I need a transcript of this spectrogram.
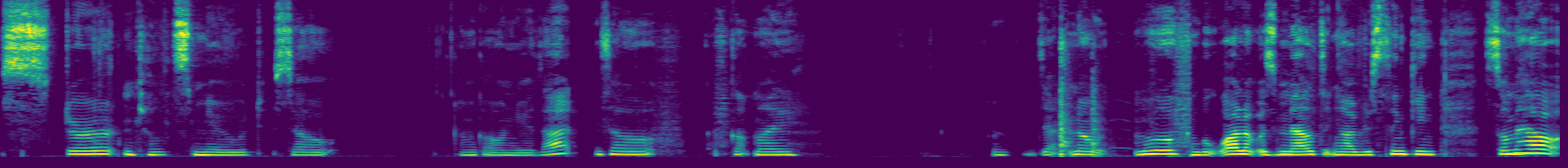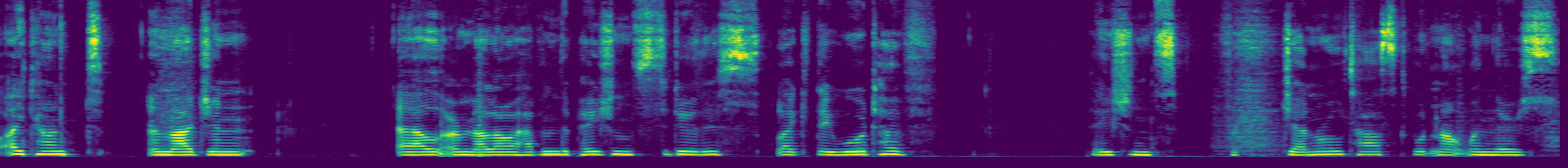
stir until it's smooth. So I'm gonna do that. So I've got my no mug, but while it was melting, I was thinking somehow I can't imagine L or Mello having the patience to do this. Like they would have patience for general tasks, but not when there's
